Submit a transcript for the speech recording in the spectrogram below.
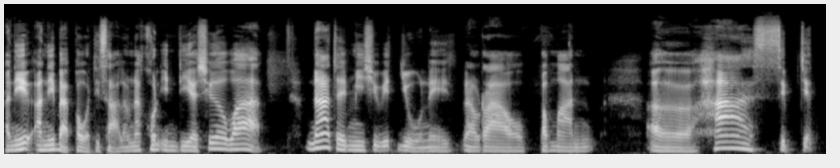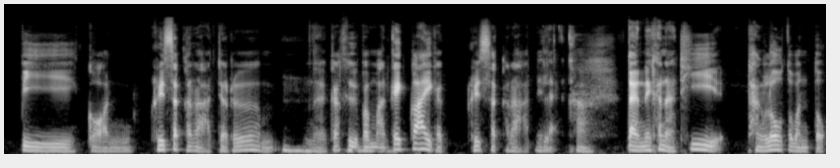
อันนี้อันนี้แบบประวัติศาสตร์แล้วนะ คนอินเดียเชื่อว่าน่าจะมีชีวิตอยู่ในราวๆประมาณเอ่อห้าสิบเจ็ดปีก่อนคริสต์ศักราชจะเริ่มอืมนะก็คือประมาณใกล้ๆกับคริสต์ศักราชนี่แหละค่ะแต่ในขณะที่ทางโลกตะวันตก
